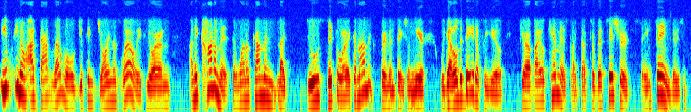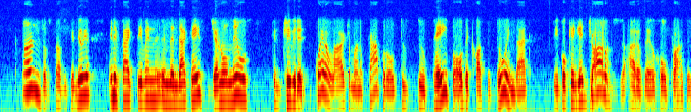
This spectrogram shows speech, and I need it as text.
if, you know, at that level, you can join as well. If you are an, an economist and want to come and like do circular economic experimentation here, we got all the data for you. If you're a biochemist like Dr. Beth Fisher, same thing. There's tons of stuff you can do. here. And in fact, even in, in that case, General Mills contributed quite a large amount of capital to, to pay for all the cost of doing that. People can get jobs out of the whole process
